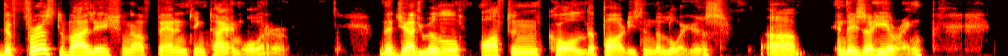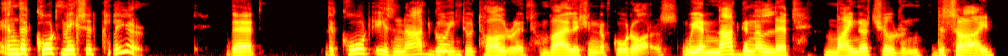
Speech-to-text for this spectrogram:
the first violation of parenting time order the judge will often call the parties and the lawyers, uh, and there's a hearing, and the court makes it clear that the court is not going to tolerate violation of court orders. We are not going to let minor children decide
